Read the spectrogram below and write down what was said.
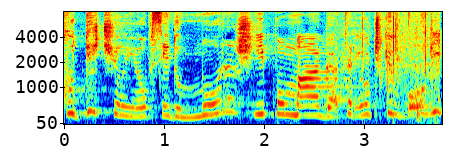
Hudič jo je obsedel, moraš ji pomagati, revčki v bogi.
